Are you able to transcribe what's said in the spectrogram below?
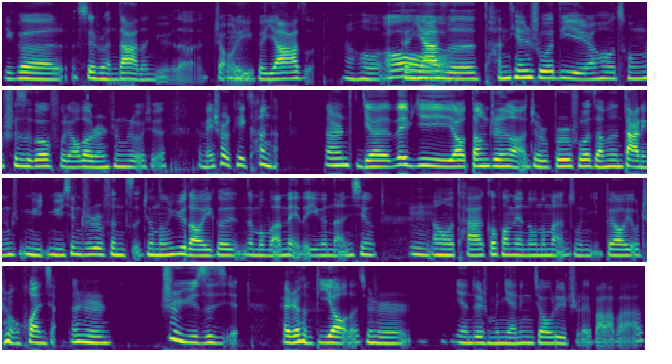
一个岁数很大的女的找了一个鸭子，然后跟鸭子谈天说地，然后从诗词歌赋聊到人生哲学，还没事儿可以看看。当然也未必要当真啊，就是不是说咱们大龄女女性知识分子就能遇到一个那么完美的一个男性，嗯，然后他各方面都能满足你，不要有这种幻想。但是治愈自己还是很必要的，就是面对什么年龄焦虑之类巴拉巴拉的，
